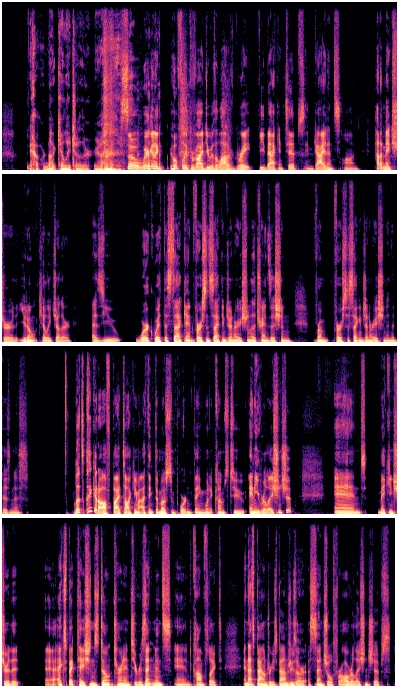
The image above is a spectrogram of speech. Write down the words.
Yeah, or not kill each other. Yeah. so we're going to hopefully provide you with a lot of great feedback and tips and guidance on how to make sure that you don't kill each other as you work with the second first and second generation of the transition from first to second generation in the business let's kick it off by talking about i think the most important thing when it comes to any relationship and making sure that uh, expectations don't turn into resentments and conflict and that's boundaries boundaries are essential for all relationships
